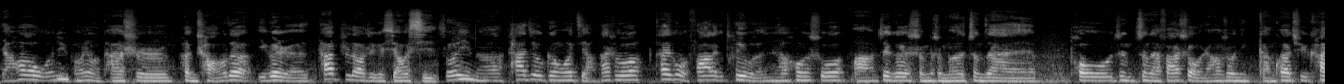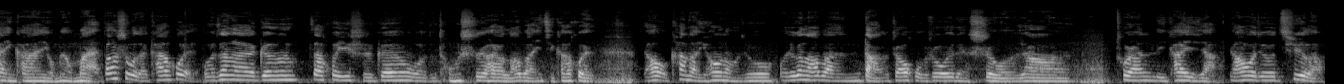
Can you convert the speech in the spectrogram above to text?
然后我女朋友她是很潮的一个人，她知道这个消息，所以呢，她就跟我讲，她说他还给我发了个推文，然后说啊，这个什么什么正在。PO 正正在发售，然后说你赶快去看一看有没有卖。当时我在开会，我在那跟在会议室跟我的同事还有老板一起开会，然后我看到以后呢，我就我就跟老板打个招呼，我说我有点事，我要突然离开一下，然后我就去了，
